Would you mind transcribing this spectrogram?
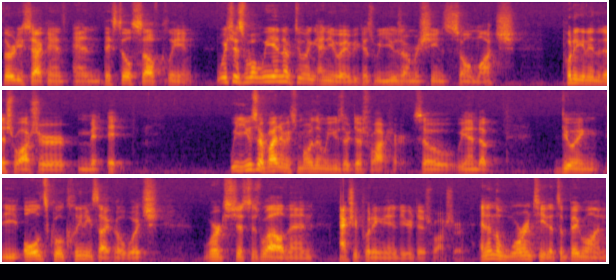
30 seconds and they still self-clean, which is what we end up doing anyway because we use our machines so much. Putting it in the dishwasher, it, we use our Vitamix more than we use our dishwasher. So we end up doing the old school cleaning cycle, which works just as well than actually putting it into your dishwasher. And then the warranty, that's a big one.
